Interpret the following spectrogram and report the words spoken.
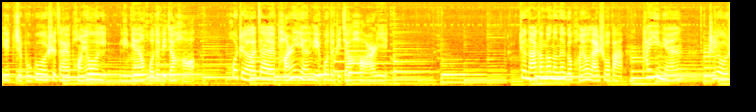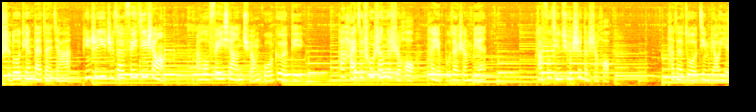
也只不过是在朋友里面活得比较好，或者在旁人眼里过得比较好而已。就拿刚刚的那个朋友来说吧，他一年只有十多天待在家，平时一直在飞机上，然后飞向全国各地。他孩子出生的时候，他也不在身边；他父亲去世的时候，他在做竞标演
